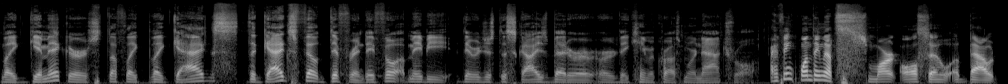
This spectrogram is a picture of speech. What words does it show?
like gimmick or stuff like like gags. The gags felt different. They felt maybe they were just disguised better or, or they came across more natural. I think one thing that's smart also about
